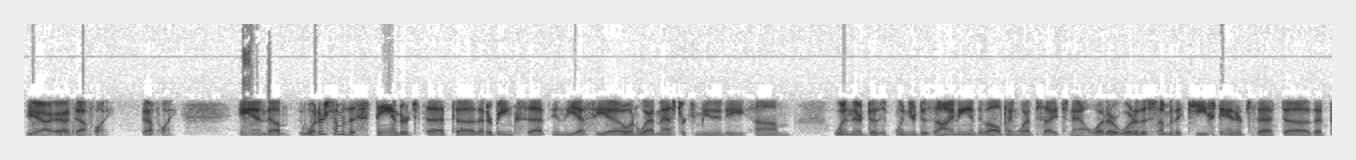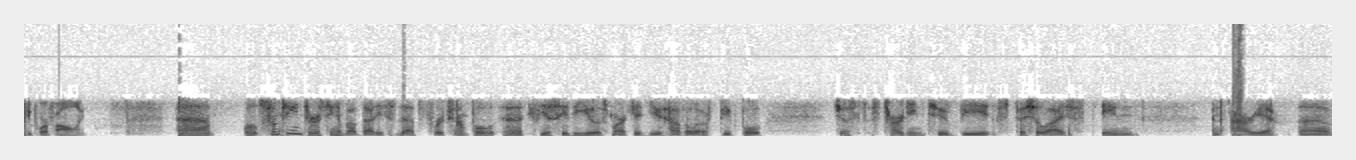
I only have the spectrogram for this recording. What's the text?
Yeah, yeah, definitely, definitely. And um, what are some of the standards that uh, that are being set in the SEO and webmaster community um, when they're des- when you're designing and developing websites now? What are what are the, some of the key standards that uh, that people are following? Uh, well, something interesting about that is that, for example, uh, if you see the U.S. market, you have a lot of people just starting to be specialized in an area. Uh,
